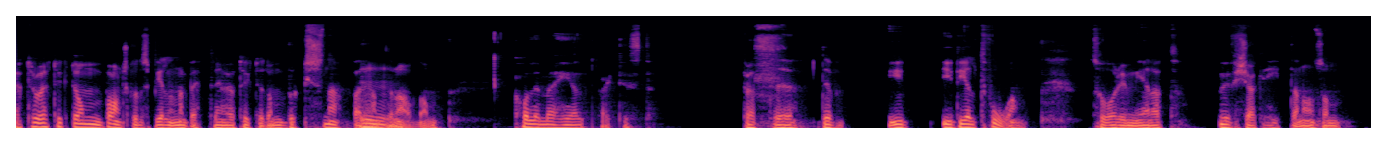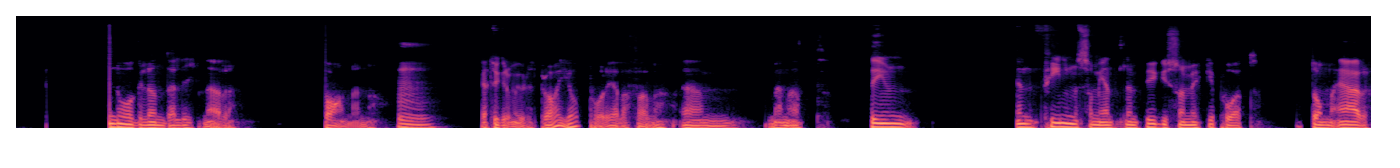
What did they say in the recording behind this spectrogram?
jag tror jag tyckte om barnskådespelarna bättre än jag tyckte de vuxna varianterna Mm. av dem. Håller med helt faktiskt. För att eh, det, i, i del två så var det ju mer att vi försöker hitta någon som någorlunda liknar barnen. Mm. Jag tycker de gjorde ett bra jobb på det i alla fall. Ehm, men att det är ju en, en film som egentligen bygger så mycket på att de är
